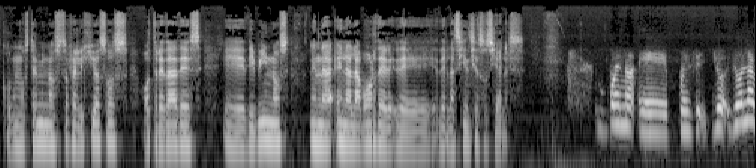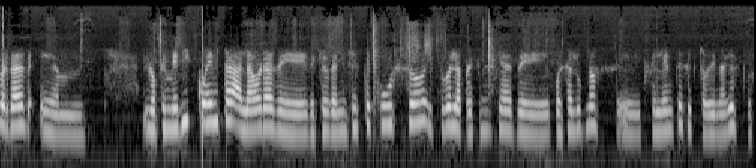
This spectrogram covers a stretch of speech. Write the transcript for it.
con los términos religiosos, otredades, divinos, en la, en la labor de, de, las ciencias sociales. Bueno, pues yo, yo la verdad em, lo que me di cuenta a la hora de, que organicé este curso y tuve la presencia de pues alumnos eh, excelentes, extraordinarios, pues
